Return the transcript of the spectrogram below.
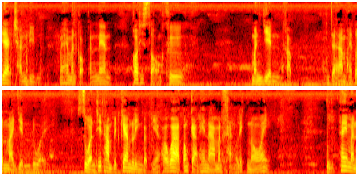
แยกชั้นดิน ไม่ให้มันเกาะกันแน่น ข้อที่สองคือ มันเย็นครับจะทำให้ต้นไม้เย็นด้วย ส่วนที่ทำเป็นแก้มลิงแบบนี้ เพราะว่าต้องการให้น้ำมันขังเล็กน้อย ให้มัน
